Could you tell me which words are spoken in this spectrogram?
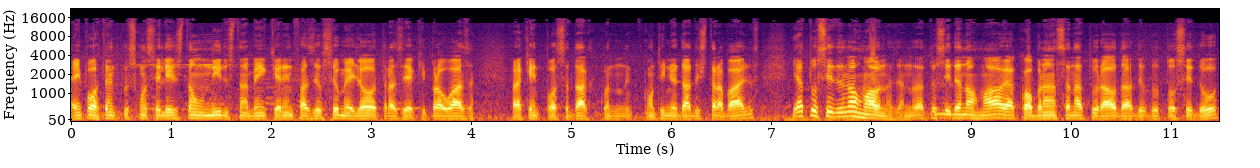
É importante que os conselheiros estão unidos também, querendo fazer o seu melhor, trazer aqui para o ASA, para que a gente possa dar continuidade aos trabalhos. E a torcida é normal, né? a torcida é normal, é a cobrança natural da, do, do, torcedor,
